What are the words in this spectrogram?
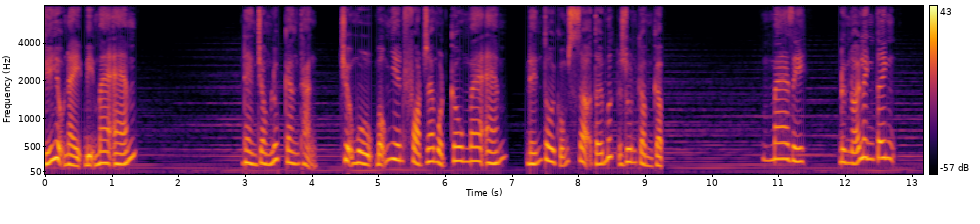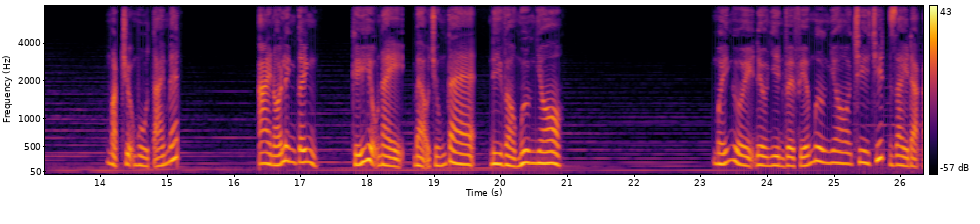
ký hiệu này bị ma ám. Đang trong lúc căng thẳng, triệu mù bỗng nhiên phọt ra một câu ma ám, đến tôi cũng sợ tới mức run cầm cập. Ma gì? Đừng nói linh tinh. Mặt triệu mù tái mét. Ai nói linh tinh? Ký hiệu này bảo chúng ta đi vào mương nho. Mấy người đều nhìn về phía mương nho chi chít dày đặc,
